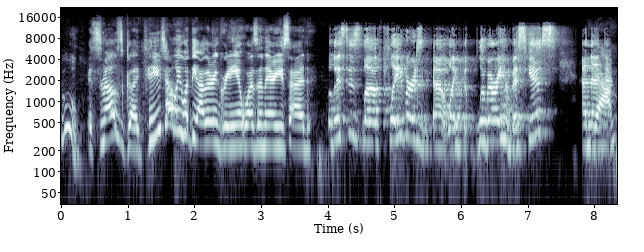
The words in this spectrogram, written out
ooh, It smells good. Can you tell me what the other ingredient was in there you said? Well, this is the flavors uh, like the blueberry hibiscus, and then Yeah.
